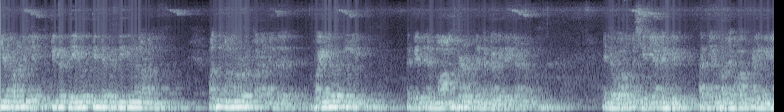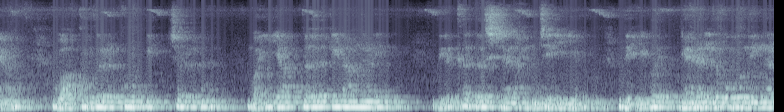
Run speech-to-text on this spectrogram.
ഞാൻ പറഞ്ഞില്ലേ കുട്ടികൾ ദൈവത്തിന്റെ പ്രതീകങ്ങളാണെന്ന്. അത് നമ്മളോട് പറഞ്ഞത് വൈലോപ്പിൽ അദ്ദേഹത്തിന്റെ മാമ്പഴം എന്ന കവിതയിലാണ്. എന്റെ ഓർമ്മ ശരിയാണെങ്കിൽ അദ്ദേഹം പറഞ്ഞ വാക്കുകൾ ഇങ്ങനെയാണ്. വാക്കുകൾ കൂട്ടിച്ചൊല്ല വയ്യാത്ത കിടാങ്ങളിൽ ദീർഘദർശനം ചെയ്യും ദൈവജ്ഞരല്ലോ നിങ്ങൾ.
